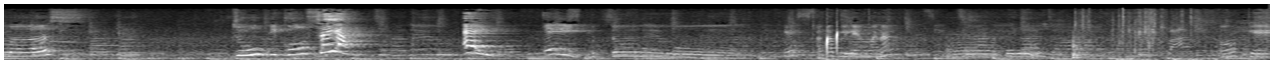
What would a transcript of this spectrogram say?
plus 2 equals Saya. Eh. 8. Betul. Oke, kakak pilih yang mana? Pilih. Oke.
